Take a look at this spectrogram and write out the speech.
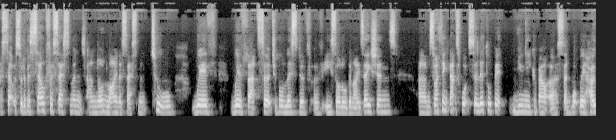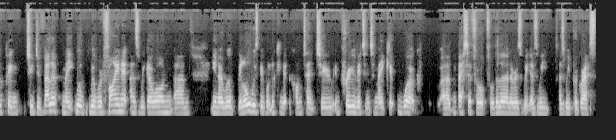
a, sort of a self-assessment and online assessment tool with with that searchable list of, of ESOL organizations. Um, so I think that's what's a little bit unique about us and what we're hoping to develop. Make, we'll, we'll refine it as we go on. Um, you know, we'll, we'll always be looking at the content to improve it and to make it work uh, better for, for the learner as we as we as we progress.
